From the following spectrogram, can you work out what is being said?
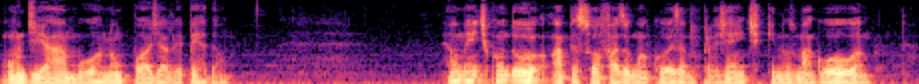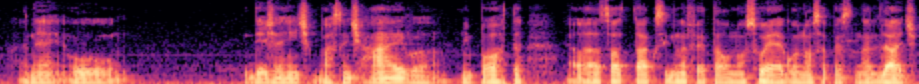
Onde há amor, não pode haver perdão. Realmente, quando a pessoa faz alguma coisa pra gente que nos magoa, né, ou deixa a gente bastante raiva, não importa, ela só está conseguindo afetar o nosso ego, a nossa personalidade.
